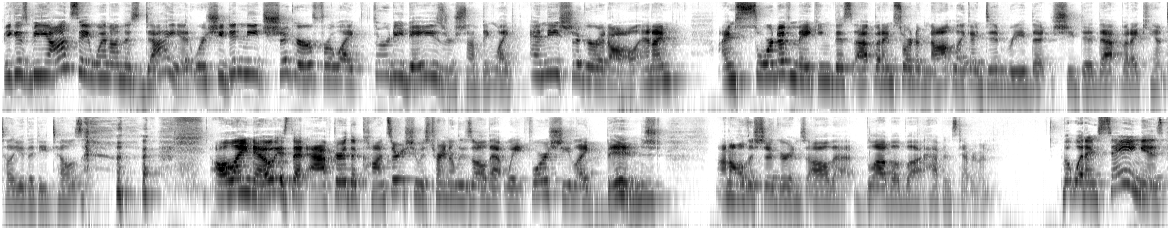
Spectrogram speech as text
Because Beyonce went on this diet where she didn't eat sugar for like 30 days or something, like any sugar at all. And I'm I'm sort of making this up, but I'm sort of not. Like I did read that she did that, but I can't tell you the details. all I know is that after the concert she was trying to lose all that weight for, she like binged on all the sugar and all that blah blah blah. It happens to everyone. But what I'm saying is,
